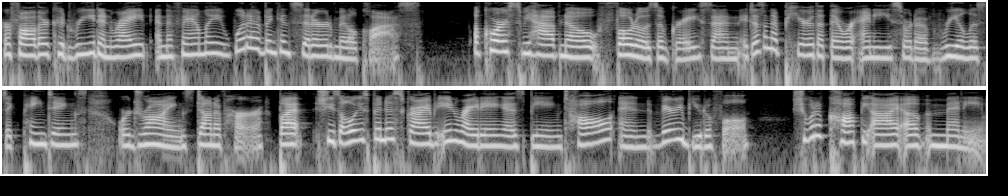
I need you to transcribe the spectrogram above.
Her father could read and write, and the family would have been considered middle class. Of course, we have no photos of Grace, and it doesn't appear that there were any sort of realistic paintings or drawings done of her, but she's always been described in writing as being tall and very beautiful. She would have caught the eye of many,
